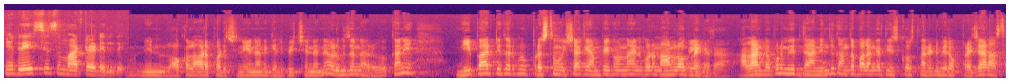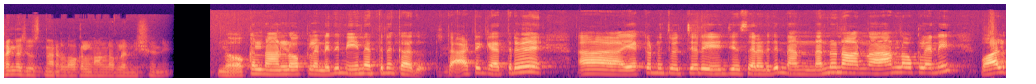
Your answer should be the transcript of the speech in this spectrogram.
నేను రేస్ చేసి మాట్లాడింది. నేను లోకల్ ఆడపడుచు నేను నన్ను గెలిపించండి అని అడుగుతున్నారు. కానీ మీ పార్టీ తరఫున ప్రస్తుతం విశాఖ ఎంపీగా ఉన్నాయని కూడా నాన్ లోకలే కదా. అలాంటప్పుడు మీరు దాన్ని ఎందుకు అంత బలంగా తీసుకొస్తున్నారంటే మీరు ఒక ప్రజారాస్త్రంగా చూస్తున్నారు లోకల్ నాన్ లోకల్ అనే ఇష్యూని లోకల్ నాన్ లోకల్ అనేది నేను ఎత్తడం కాదు. స్టార్టింగ్ ఎత్తడమే ఎక్కడి నుంచి వచ్చారు ఏం చేశారు అనేది నన్ను నన్ను నాన్ నాన్ లోకల్ అని వాళ్ళు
